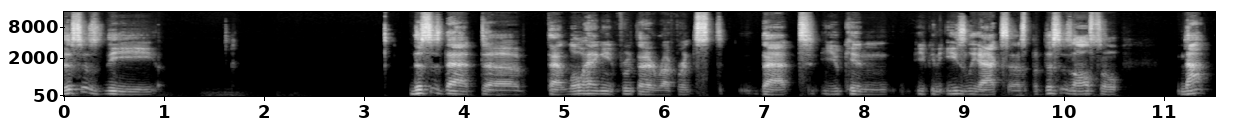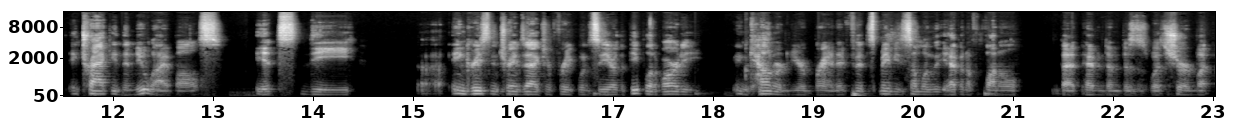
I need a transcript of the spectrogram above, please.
this is the this is that uh, that low hanging fruit that I referenced that you can you can easily access but this is also not attracting the new eyeballs it's the uh, increasing the transaction frequency or the people that have already encountered your brand. If it's maybe someone that you have in a funnel that haven't done business with, sure. But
